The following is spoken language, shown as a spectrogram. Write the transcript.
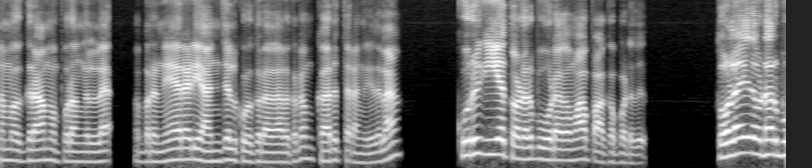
நம்ம கிராமப்புறங்களில் அப்புறம் நேரடி அஞ்சல் கொடுக்குறதா இருக்கட்டும் கருத்தரங்கு இதெல்லாம் குறுகிய தொடர்பு ஊடகமாக பார்க்கப்படுது. தொலைத்தொடர்பு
